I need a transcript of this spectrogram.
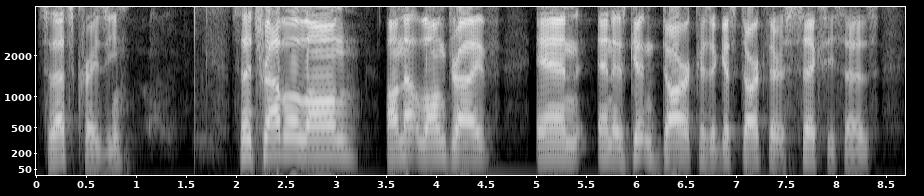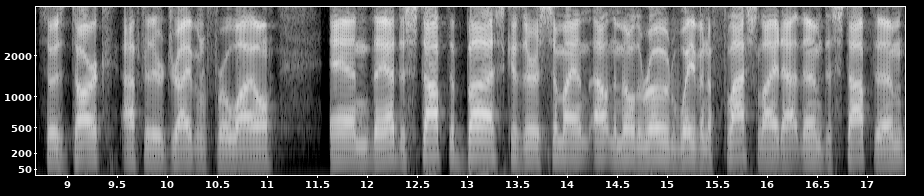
So that's crazy. So they travel along on that long drive, and, and it's getting dark because it gets dark there at 6, he says. So it's dark after they're driving for a while and they had to stop the bus because there was somebody out in the middle of the road waving a flashlight at them to stop them.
